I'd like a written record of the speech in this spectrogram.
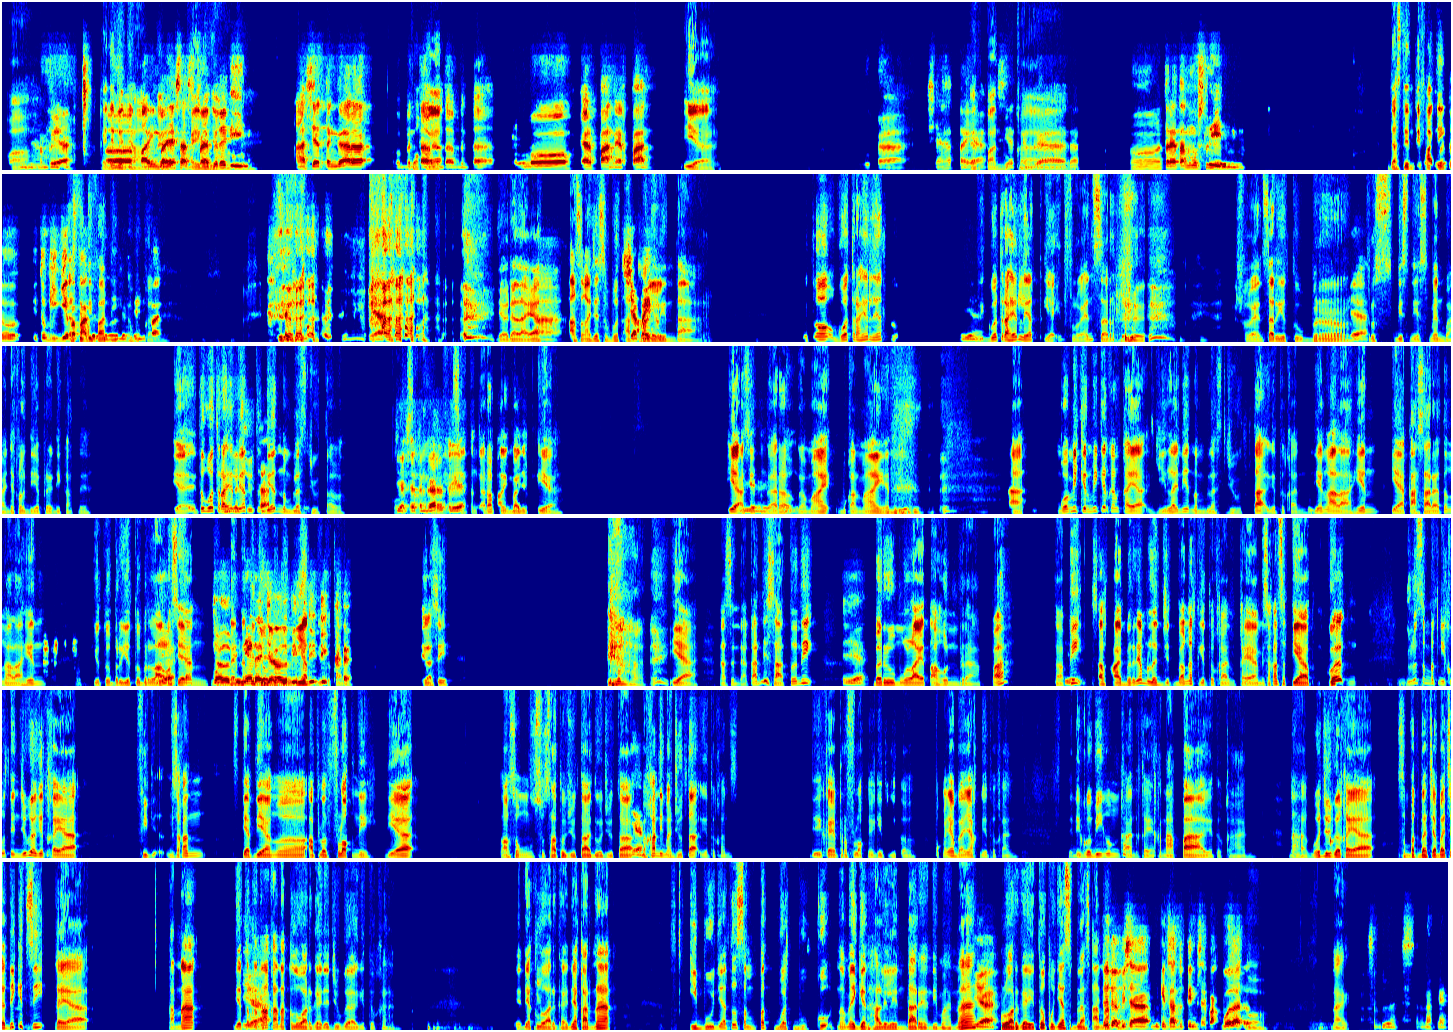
Wah. Nyampe ya. Kayaknya uh, nyampe. Paling banyak subscribernya di Asia Tenggara. Oh, bentar, Pokoknya... bentar, bentar. Oh, Erpan, Erpan. Iya, bukan. Siapa ya? Erpan Asia bukan. Tenggara. Oh, Tretan Muslim. Justin Tiffany. Itu itu gigi apa Tiffany. Justin oh, Tiffany. ya. ya udahlah ya. Nah, Langsung aja sebut Atta Halilintar. Itu, itu gue terakhir lihat tuh. Iya. Gue terakhir lihat ya influencer. influencer, youtuber, yeah. terus bisnismen banyak lah dia predikatnya. Ya itu gue terakhir lihat tuh dia 16 juta loh. Di Asia Tenggara tuh ya? Asia Tenggara paling banyak, iya. Iya Asia iya, Tenggara, iya. nggak main, bukan main. nah, gue mikir-mikir kan kayak gila ini 16 juta gitu kan. Dia ngalahin, ya kasarnya tuh ngalahin youtuber-youtuber iya. lawas iya. yang jauh lebih dan jauh, jauh lebih mendidik gitu kan. Iya sih. Iya. nah sedangkan nih satu nih, iya. baru mulai tahun berapa, tapi yeah. subscribernya melejit banget gitu kan. Kayak misalkan setiap gue dulu sempet ngikutin juga gitu kayak video misalkan setiap dia nge-upload vlog nih, dia langsung satu juta, dua juta, yeah. bahkan lima juta gitu kan. Jadi kayak per vlognya gitu-gitu. Pokoknya banyak gitu kan. Jadi gue bingung kan kayak kenapa gitu kan. Nah gue juga kayak sempat baca-baca dikit sih kayak karena dia terkenal yeah. karena keluarganya juga gitu kan. Ya dia keluarganya karena ibunya tuh sempet buat buku namanya Gen Halilintar yang di mana yeah. keluarga itu punya 11 anak. Itu udah bisa bikin satu tim sepak bola tuh. Oh. Nah, 11 anaknya.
